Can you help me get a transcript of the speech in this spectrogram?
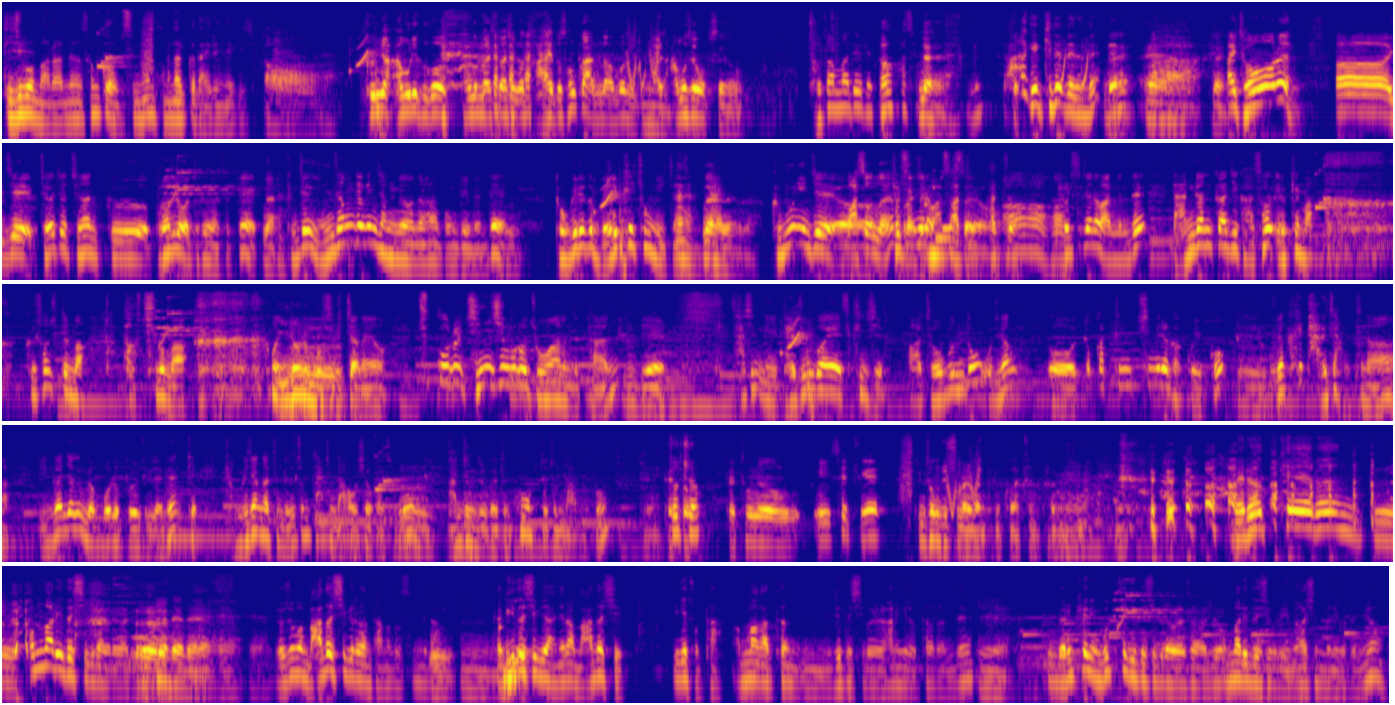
뒤집어 말하면 성과 없으면 혼날 거다 이런 얘기죠. 그럼요 아무리 그거 방금 말씀하신 거 다 해도 성과 안 나오면 아무 소용 없어요. 저도 한마디 해야 될까요? 어, 하세요. 네. 아, 그게 기대되는데? 네. 예. 네. 아니 저는 어 이제 제가 저 지난 그 브라질 월드컵 갔을 때 네. 음. 굉장히 인상적인 장면을 하나 본 게 있는데 독일의 그 메르켈 총리 있지 않습니까? 네, 네, 네. 그분이 이제 어, 왔었나요? 결승전에 브라질? 왔었어요. 갔죠. 아, 아. 결승전에 왔는데 난간까지 가서 이렇게 막 그 선수들 막 박수치고 막, 막 이러는 음. 모습 있잖아요. 축구를 진심으로 좋아하는 듯한 음. 예. 사실 이 대중과의 스킨십 아 저분도 우리랑 어, 똑같은 취미를 갖고 있고 음. 우리랑 크게 다르지 않구나 인간적인 면모를 보여주려면 이렇게 경기장 같은 데서 좀 자주 나오셔가지고 음. 관중들과 좀 호흡도 좀 나누고 예. 좋죠. 대통령이 셋 중에 김성주 씨 말만 들을 것 같은 그런 느낌. 메르켈은 그 엄마 리더십이라 그래가지고. 네네네. 예, 예, 예. 요즘은 마더십이라는 단어도 씁니다. 음. 그러니까 리더십이 아니라 마더십. 이게 좋다. 엄마 같은 음, 리더십을 하는 게 좋다 그러는데 예. 그 메르켈이 무티 리더십이라고 해서 아주 엄마 리더십으로 유명하신 분이거든요.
